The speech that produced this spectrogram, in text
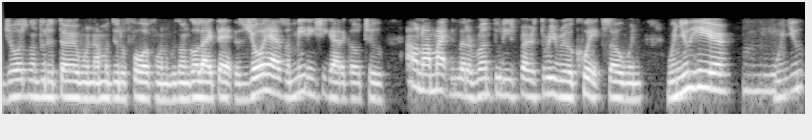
Joi's gonna do the third one. I'm gonna do the fourth one. We're gonna go like that because Joi has a meeting she got to go to. I don't know. I might just let her run through these first three real quick. So when when you hear mm-hmm. when you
